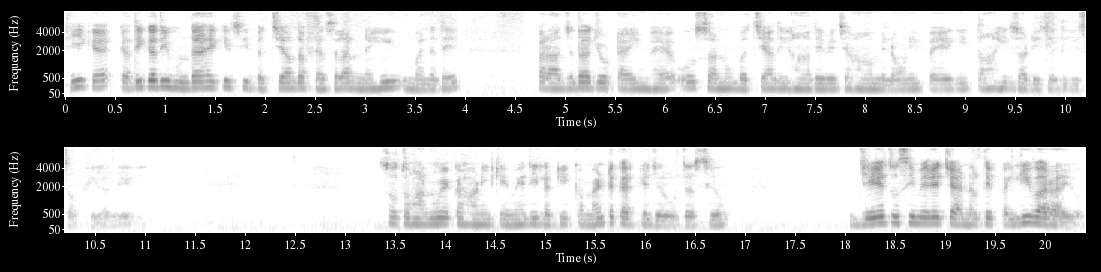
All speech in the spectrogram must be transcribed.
ਠੀਕ ਹੈ ਕਦੀ ਕਦੀ ਹੁੰਦਾ ਹੈ ਕਿ ਅਸੀਂ ਬੱਚਿਆਂ ਦਾ ਫੈਸਲਾ ਨਹੀਂ ਮੰਨਦੇ, ਪਰ ਅੱਜ ਦਾ ਜੋ ਟਾਈਮ ਹੈ, ਉਹ ਸਾਨੂੰ ਬੱਚਿਆਂ ਦੀ ਹਾਂ ਦੇ ਵਿੱਚ ਹਾਂ ਮਿਲਾਉਣੀ ਪਏਗੀ, ਤਾਂ ਹੀ ਸਾਡੀ ਜ਼ਿੰਦਗੀ ਸੌਖੀ ਲੱਗੇਗੀ। ਸੋ ਤੁਹਾਨੂੰ ਇਹ ਕਹਾਣੀ ਕਿਵੇਂ ਦੀ ਲੱਗੀ, ਕਮੈਂਟ ਕਰਕੇ ਜ਼ਰੂਰ ਦੱਸਿਓ। ਜੇ ਤੁਸੀਂ ਮੇਰੇ ਚੈਨਲ ਤੇ ਪਹਿਲੀ ਵਾਰ ਆਏ ਹੋ,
